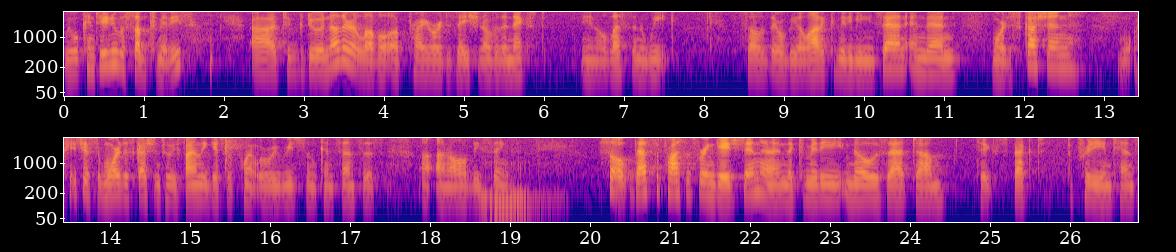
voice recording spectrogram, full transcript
we will continue with subcommittees uh, to do another level of prioritization over the next, you know, less than a week. So there will be a lot of committee meetings then, and then more discussion. more- It's just more discussion until we finally get to the point where we reach some consensus uh, on all of these things. So that's the process we're engaged in, and the committee knows that um, to expect a pretty intense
